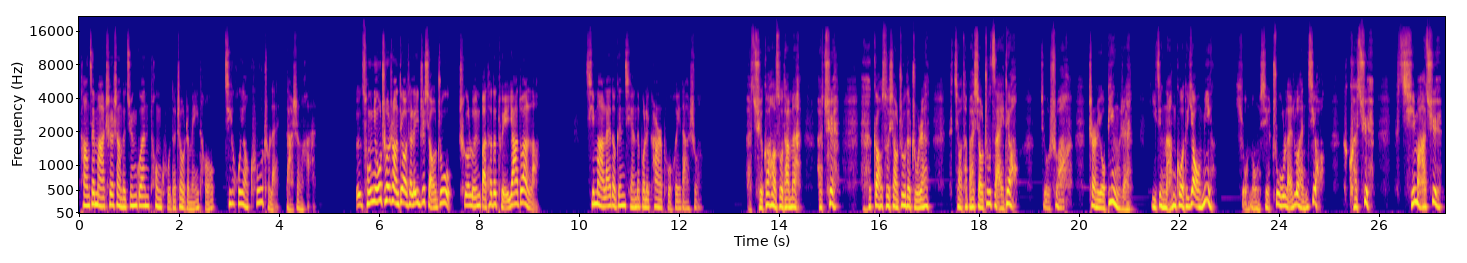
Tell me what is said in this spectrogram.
躺在马车上的军官痛苦的皱着眉头，几乎要哭出来，大声喊：“呃，从牛车上掉下来一只小猪，车轮把他的腿压断了。”骑马来到跟前的布里卡尔普回答说：“去告诉他们，去告诉小猪的主人，叫他把小猪宰掉，就说这儿有病人。”已经难过的要命，又弄些猪来乱叫，快去，骑马去。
